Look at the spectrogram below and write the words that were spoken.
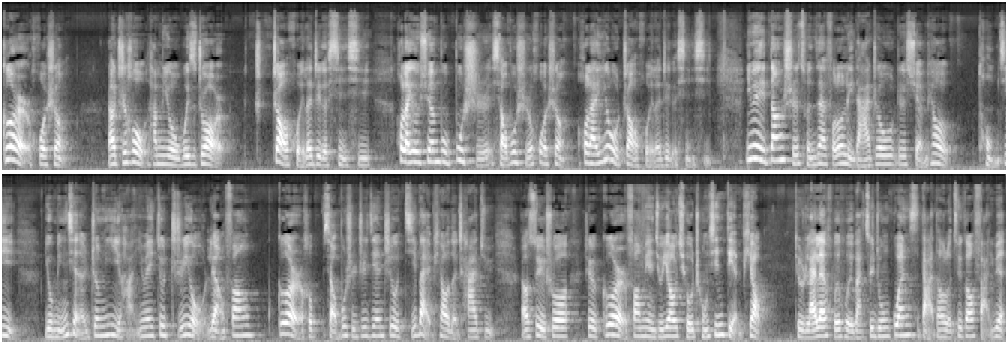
戈尔获胜，然后之后他们又 withdraw。召回了这个信息，后来又宣布布什小布什获胜，后来又召回了这个信息，因为当时存在佛罗里达州这个选票统计有明显的争议哈，因为就只有两方戈尔和小布什之间只有几百票的差距，然后所以说这个戈尔方面就要求重新点票，就是来来回回吧，最终官司打到了最高法院。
